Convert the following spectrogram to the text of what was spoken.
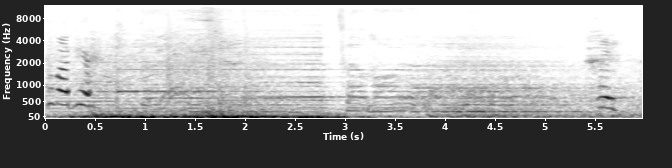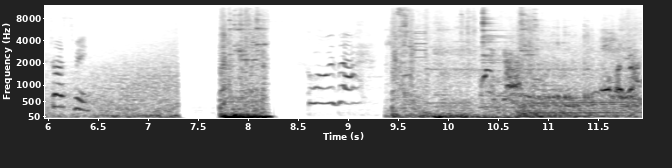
Come up here. Hey, trust me. What was that? Oh my god! Oh my god!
